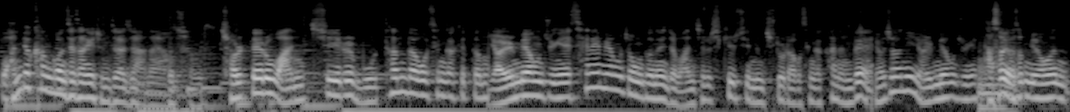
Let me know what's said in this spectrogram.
완벽한 건 세상에 존재하지 않아요. 그렇죠 그렇죠. 절대로 완치를 못한다고 생각했던 10명 중에 3, 4명 정도는 이제 완치를 시킬 수 있는 치료라고 생각 하는데 여전히 10명 중에 음. 5, 6명은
